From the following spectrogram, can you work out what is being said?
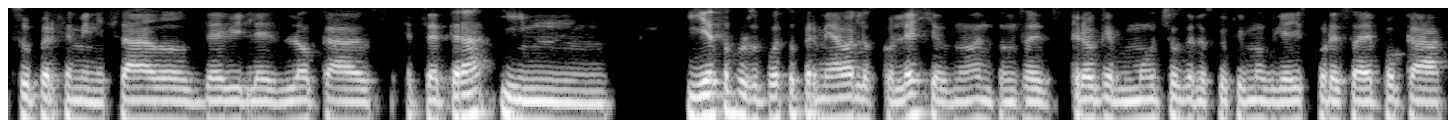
súper feminizados, débiles, locas, etc. Y, mm, y eso, por supuesto, permeaba los colegios, ¿no? Entonces, creo que muchos de los que fuimos gays por esa época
